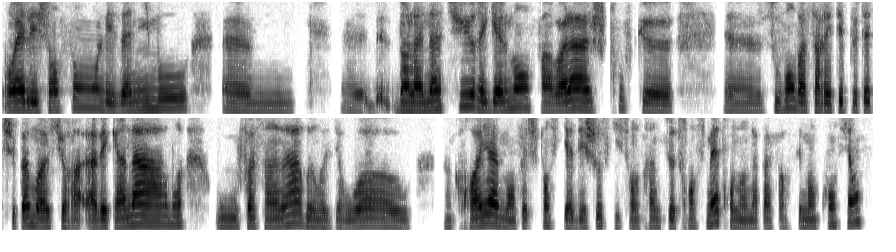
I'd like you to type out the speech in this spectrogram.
ouais, les chansons, les animaux, dans la nature également. Enfin voilà, je trouve que souvent on va s'arrêter peut-être, je sais pas moi, avec un arbre ou face à un arbre et on va se dire waouh, incroyable. Mais en fait, je pense qu'il y a des choses qui sont en train de se transmettre. On n'en a pas forcément conscience.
